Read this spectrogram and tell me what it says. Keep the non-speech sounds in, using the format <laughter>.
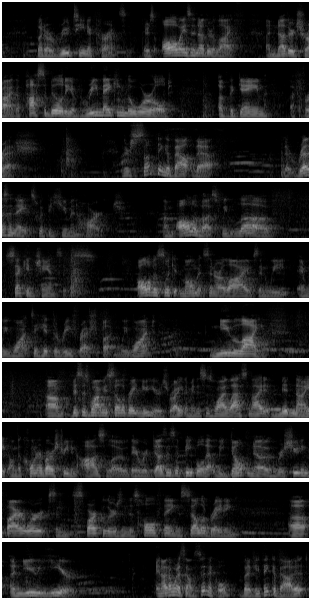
but a routine occurrence. There's always another life, another try, the possibility of remaking the world of the game afresh. And there's something about that that resonates with the human heart. Um, all of us, we love second chances. All of us look at moments in our lives and we and we want to hit the refresh button. We want new life. Um, this is why we celebrate New Year's, right? I mean, this is why last night at midnight on the corner of our street in Oslo, there were dozens of people that we don't know who were shooting fireworks and sparklers and this whole thing celebrating uh, a new year. And I don't want to sound cynical, but if you think about it,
